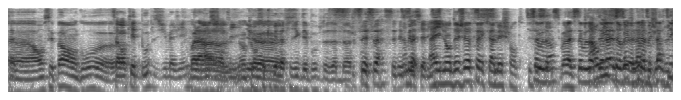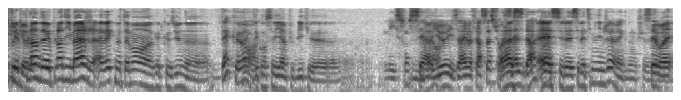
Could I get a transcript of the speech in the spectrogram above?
Bien. Euh, alors, on sait pas en gros. euh, Ça manquait de boobs, j'imagine. Voilà, Ils sont euh, dit. donc, ils vont euh, s'occuper de la physique des boobs de Zelda. C'est ça, c'est des spécialistes. Ah, ils l'ont déjà fait avec la méchante. Si ça vous, ça voilà, si ça vous Ah oui, intéresse, c'est vrai, j'ai vu la l'article méchante du l'article est plein de plein d'images avec notamment euh, quelques-unes euh, D'accord. déconseillées à un public. euh, Mais ils sont sérieux, ils arrivent à faire ça sur voilà, Zelda. c'est- eh, c'est la, Team Ninja, mec. Donc euh, C'est vrai,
